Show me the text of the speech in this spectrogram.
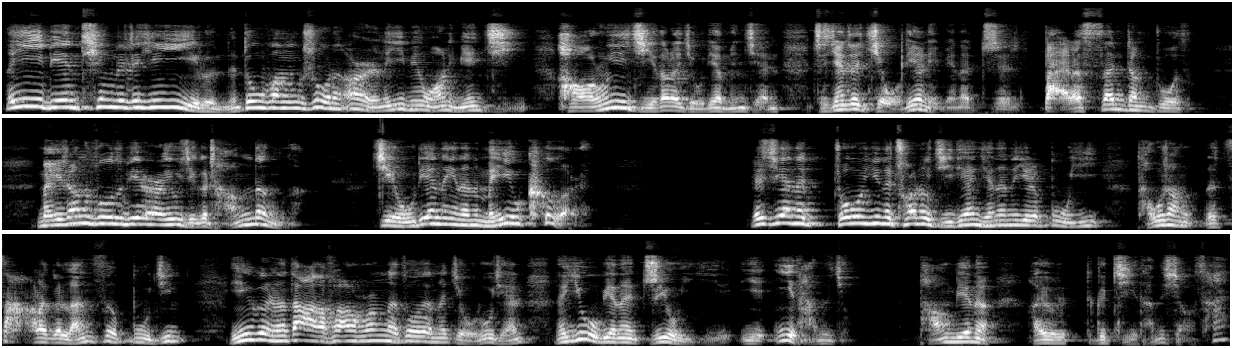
那一边听着这些议论呢，东方朔那二人呢一边往里面挤，好容易挤到了酒店门前。只见这酒店里面呢只摆了三张桌子，每张桌子边上有几个长凳子。酒店内呢没有客人。这现在卓文君呢穿着几天前的那件布衣，头上扎了个蓝色布巾，一个人大大方方的坐在那酒炉前。那右边呢只有一一一坛子酒，旁边呢还有这个几坛的小菜。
